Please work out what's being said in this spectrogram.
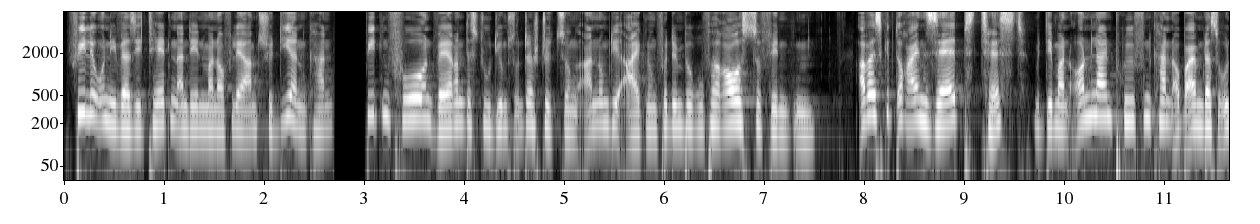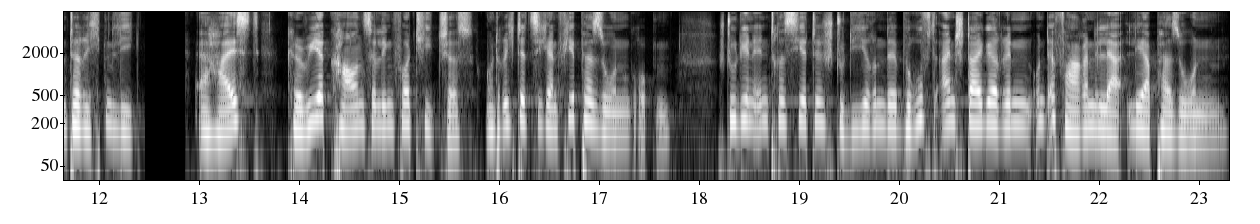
Viele Universitäten, an denen man auf Lehramt studieren kann, bieten vor und während des Studiums Unterstützung an, um die Eignung für den Beruf herauszufinden. Aber es gibt auch einen Selbsttest, mit dem man online prüfen kann, ob einem das Unterrichten liegt. Er heißt Career Counseling for Teachers und richtet sich an vier Personengruppen. Studieninteressierte, Studierende, Berufseinsteigerinnen und erfahrene Lehr Lehrpersonen.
